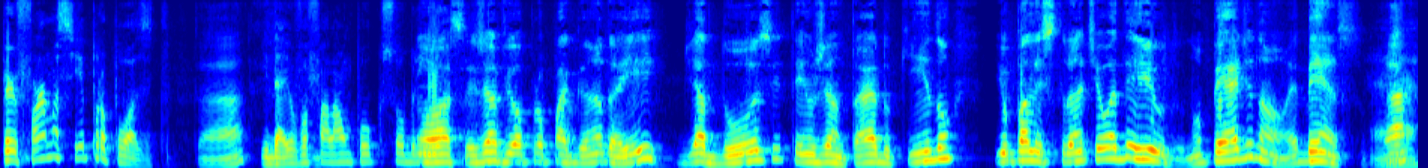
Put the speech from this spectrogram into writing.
Performance e propósito. Tá. E daí eu vou falar um pouco sobre. Nossa, você já viu a propaganda aí? Dia 12 tem o jantar do Kingdom e o palestrante é o Adeildo. Não perde, não, é benção. É. Tá?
